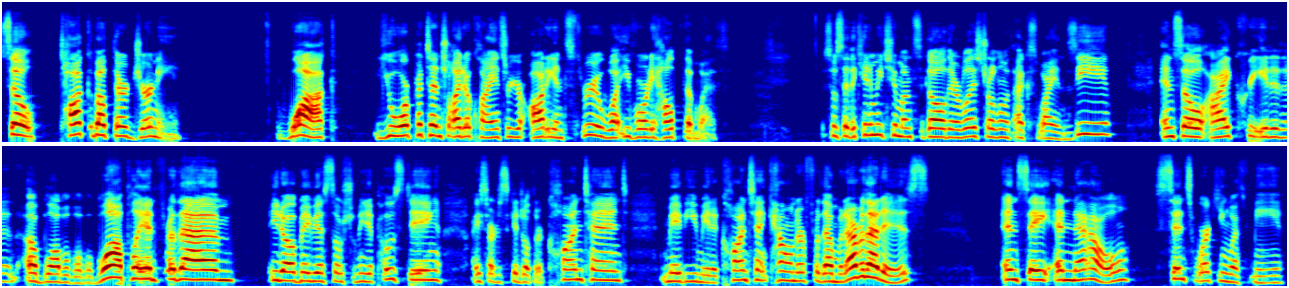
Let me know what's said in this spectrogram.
So talk about their journey. Walk your potential ideal clients or your audience through what you've already helped them with. So, say they came to me two months ago, they were really struggling with X, Y, and Z. And so I created an, a blah, blah, blah, blah, blah plan for them. you know, maybe a social media posting. I start to schedule their content. Maybe you made a content calendar for them, whatever that is. And say, and now, since working with me,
